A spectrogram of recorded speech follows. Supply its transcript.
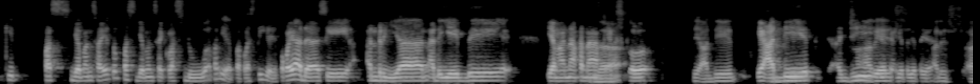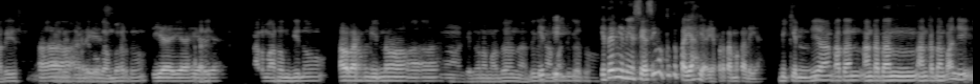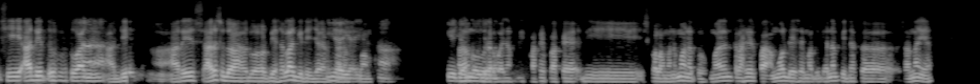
pas zaman saya tuh pas zaman saya kelas 2 kali ya, apa kelas 3 ya. Pokoknya ada si Andrian, ada YB yang anak-anak ekskul si Adit, ya Adit, Aji ya Aris, kayak gitu-gitu ya. Aris, Aris, Ah, Aris yang jago Aris. gambar tuh. Iya iya iya Aris. iya. Almarhum Gino, Almarhum Gino, heeh. nah, Gino Ramadan, nah, itu It- sama it- juga tuh. Itu yang inisiasi waktu itu Pak Yahya ya pertama kali ya? Bikin Iya, angkatan angkatan angkatan Panji, si Adit tuh ketuanya. Adit, eh, Aris, Aris sudah udah luar biasa lagi di Jakarta. Iya iya iya. Mampu. Ah. Iya jago udah banyak dipakai-pakai di sekolah mana-mana tuh. Kemarin terakhir Pak Amul di SMA 36 pindah ke sana ya.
